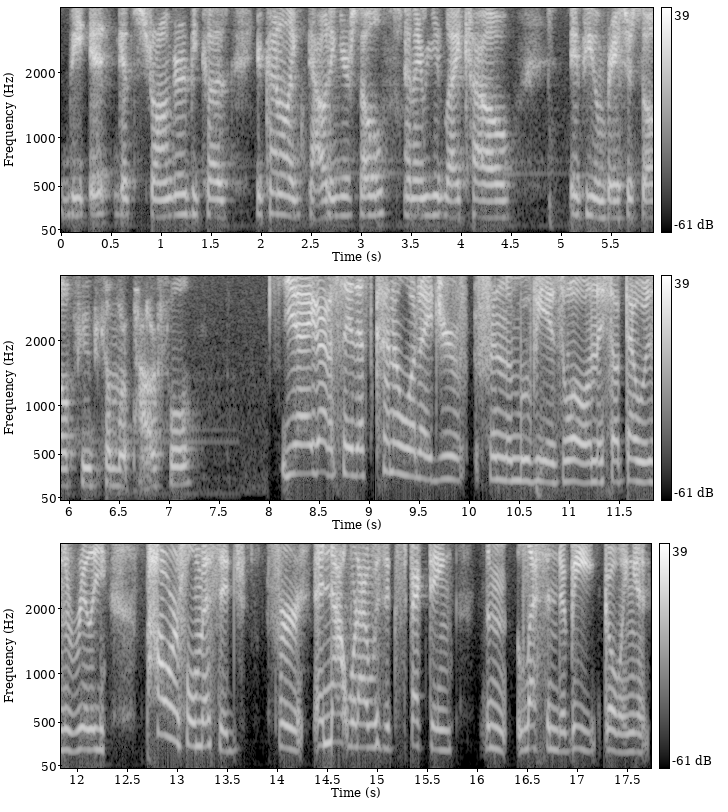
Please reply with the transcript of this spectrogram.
the it gets stronger because you're kind of like doubting yourself and i really like how if you embrace yourself you become more powerful Yeah, I gotta say that's kind of what I drew from the movie as well, and I thought that was a really powerful message for, and not what I was expecting the lesson to be going in.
